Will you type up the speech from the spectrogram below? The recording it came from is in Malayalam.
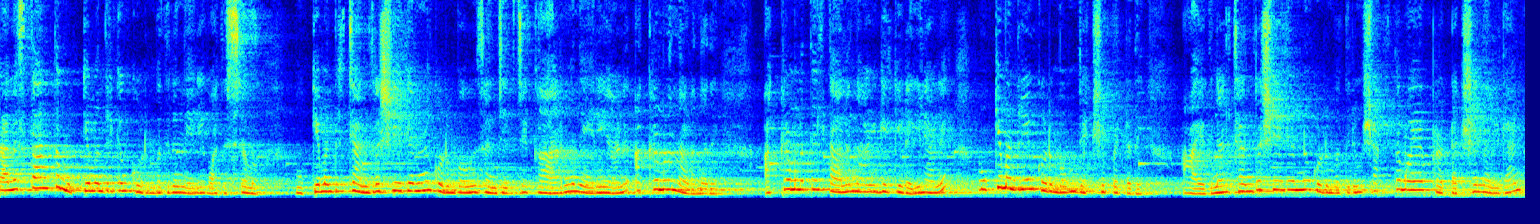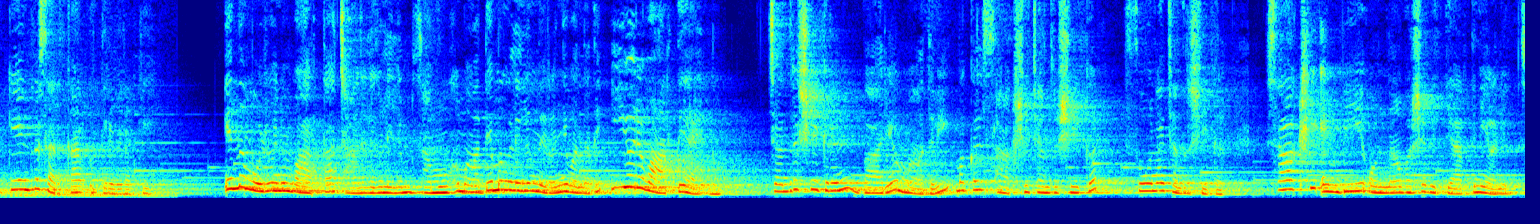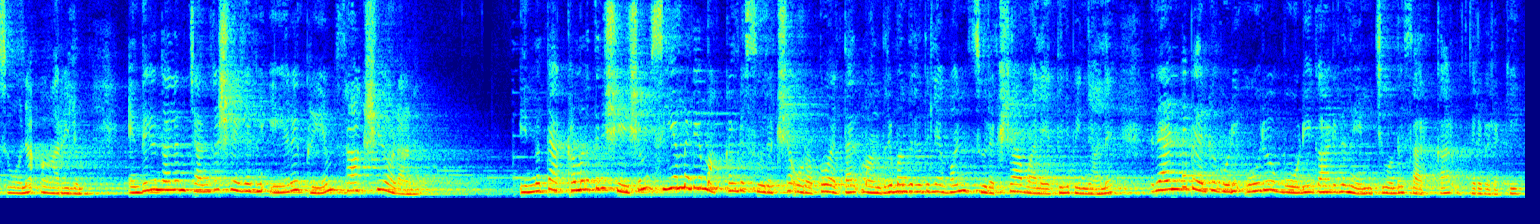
തലസ്ഥാനത്ത് മുഖ്യമന്ത്രിക്കും കുടുംബത്തിനും നേരെ വധശ്രമം. മുഖ്യമന്ത്രി ചന്ദ്രശേഖരനും കുടുംബവും സഞ്ചരിച്ച കാറിന് നേരെയാണ് ആക്രമണം നടന്നത്. ആക്രമണത്തിൽ തലനാഴികയ്ക്കിടയിലാണ് മുഖ്യമന്ത്രിയും കുടുംബവും രക്ഷപ്പെട്ടത്. ആയതിനാൽ ചന്ദ്രശേഖരനും കുടുംബത്തിനും ശക്തമായ പ്രൊട്ടക്ഷൻ നൽകാൻ കേന്ദ്ര സർക്കാർ ഉത്തരവിറക്കി. ഇന്ന് മുഴുവനും വാർത്താ ചാനലുകളിലും സമൂഹ മാധ്യമങ്ങളിലും നിറഞ്ഞു വന്നത് ഈ ഒരു വാർത്തയായിരുന്നു. ചന്ദ്രശേഖരൻ ഭാര്യ മാധവി മക്കൾ സാക്ഷി ചന്ദ്രശേഖർ സോന ചന്ദ്രശേഖർ. സാക്ഷി എം ബി എ ഒന്നാം വർഷ വിദ്യാർത്ഥിനിയാണ് സോന ആറിലും. എന്നിരുന്നാലും ചന്ദ്രശേഖരന് ഏറെ പ്രിയം സാക്ഷിയോടാണ്. ഇന്നത്തെ ആക്രമണത്തിന് ശേഷം സി എമ്മിന്റെ മക്കളുടെ സുരക്ഷ ഉറപ്പുവരുത്താൻ മന്ത്രിമന്ദിരത്തിലെ വൻ സുരക്ഷാ വലയത്തിന് പിന്നാലെ രണ്ട് പേർക്ക് കൂടി ഓരോ ബോഡി ഗാർഡിനെ നിയമിച്ചുകൊണ്ട് സർക്കാർ ഉത്തരവിറക്കി.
